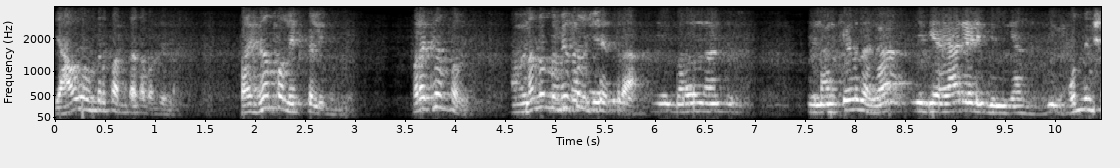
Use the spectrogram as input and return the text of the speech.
ಯಾವುದೋ ಒಂದು ರೂಪಾಯಿ ಅನುದಾನ ಬಂದಿಲ್ಲ. ಫಾರ್ ಎಕ್ಸಾಂಪಲ್ ಇಟ್ಕೊಳ್ಳಿ ನಿಮಗೆ. ಫಾರ್ ಎಕ್ಸಾಂಪಲ್ ನನ್ನೊಂದು ಮೀಸಲು ಕ್ಷೇತ್ರ. ಬರಲ್ಲ ನಾನು ಕೇಳಿದಾಗ ಈಗ ಯಾರು ಹೇಳಿದ್ ನಿಮ್ಗೆ ಒಂದ್ ನಿಮಿಷ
